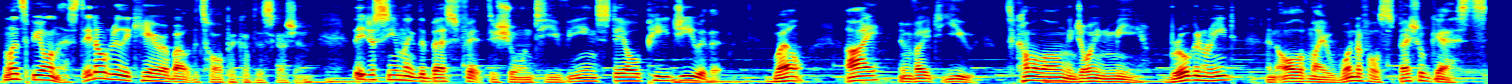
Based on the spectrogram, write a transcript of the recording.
And let's be honest, they don't really care about the topic of discussion. They just seem like the best fit to show on TV and stay all PG with it. Well, I invite you to come along and join me, Brogan Reid, and all of my wonderful special guests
